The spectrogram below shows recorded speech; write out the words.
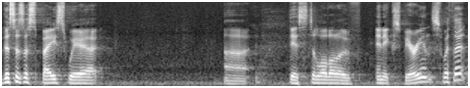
this is a space where uh, there's still a lot of inexperience with it.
